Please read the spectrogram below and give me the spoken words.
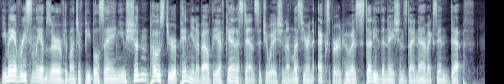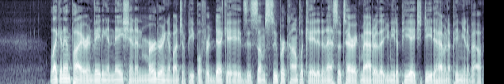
you may have recently observed a bunch of people saying you shouldn't post your opinion about the Afghanistan situation unless you're an expert who has studied the nation's dynamics in depth. Like an empire invading a nation and murdering a bunch of people for decades is some super complicated and esoteric matter that you need a PhD to have an opinion about.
